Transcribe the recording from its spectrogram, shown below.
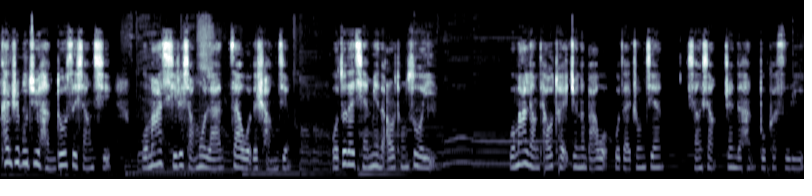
看这部剧很多次想起我妈骑着小木兰载我的场景，我坐在前面的儿童座椅，我妈两条腿就能把我护在中间，想想真的很不可思议。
